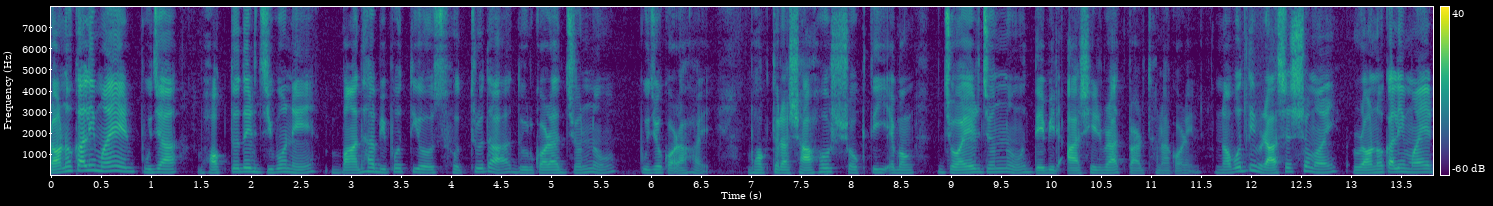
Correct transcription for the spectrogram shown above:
রণকালী মায়ের পূজা ভক্তদের জীবনে বাধা বিপত্তি ও শত্রুতা দূর করার জন্য পুজো করা হয়। ভক্তরা সাহস, শক্তি এবং জয়ের জন্য দেবীর আশীর্বাদ প্রার্থনা করেন। নবদ্বীপ রাসের সময় রণকালী মায়ের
